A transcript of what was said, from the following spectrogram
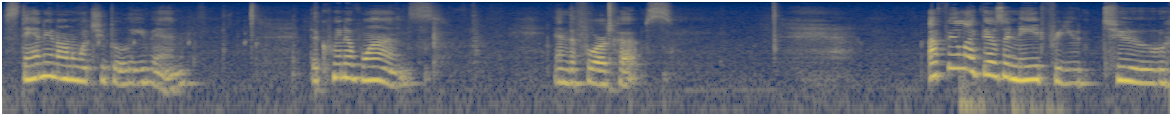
Standing on what you believe in. The Queen of Wands. And the Four Cups. I feel like there's a need for you to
